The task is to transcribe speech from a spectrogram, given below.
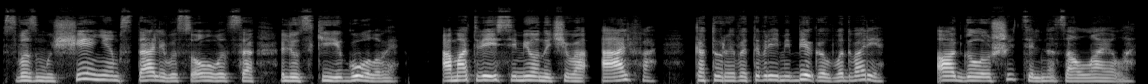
с возмущением стали высовываться людские головы. А Матвей Семеновичева Альфа, которая в это время бегал во дворе, оглушительно залаяла.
